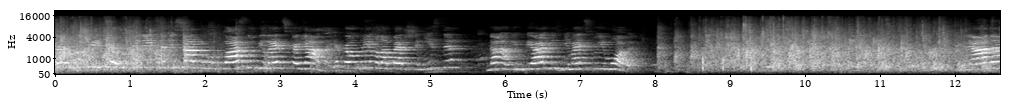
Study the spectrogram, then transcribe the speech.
Запрошується учениця 10 класу Білецька Яна, яка отримала перше місце на Олімпіаді з німецької мови. Уляна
